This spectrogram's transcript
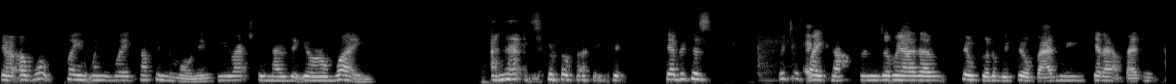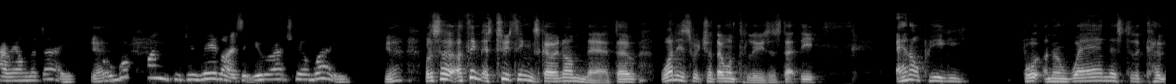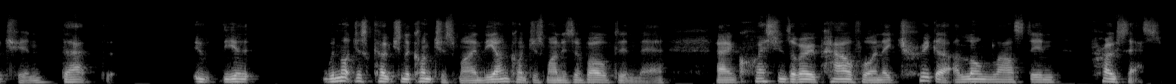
You know, at what point when you wake up in the morning do you actually know that you're awake? And that's like, yeah, because we just wake up and we either feel good or we feel bad, and we get out of bed and carry on the day. Yeah. But at what point did you realise that you were actually awake? Yeah. Well, so I think there's two things going on there. Though one is which I don't want to lose is that the NLP brought an awareness to the coaching that the uh, we're not just coaching the conscious mind; the unconscious mind is involved in there, and questions are very powerful and they trigger a long-lasting process.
